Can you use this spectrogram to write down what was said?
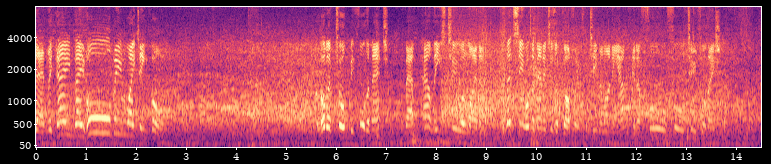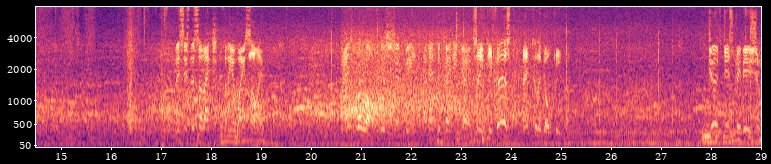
Then, the game they've all been waiting for. A lot of talk before the match about how these two will line up. Let's see what the managers have gone with. The team are lining up in a 4-4-2 formation. This is the selection for the away side. And we're off. This should be an entertaining game. Safety first, back to the goalkeeper. Good distribution.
